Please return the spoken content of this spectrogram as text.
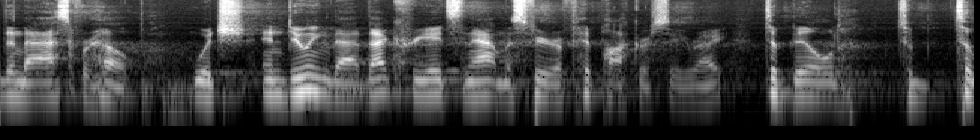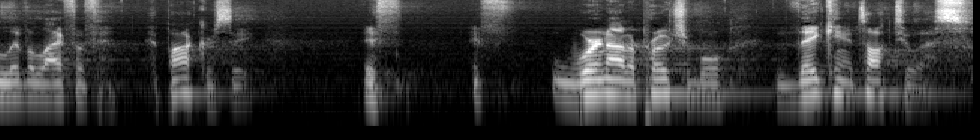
than to ask for help, which in doing that, that creates an atmosphere of hypocrisy, right? To build, to, to live a life of hypocrisy. If, if we're not approachable, they can't talk to us.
